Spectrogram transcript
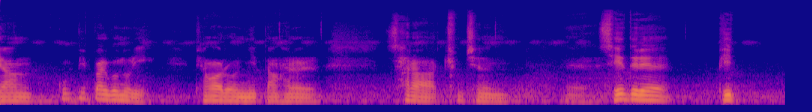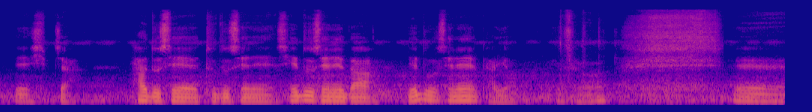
향 꿈빛 밝은 우리 평화로운 이 땅 하늘 살아 춤추는 예, 새들의 빛 예, 십자. 하두세 두두세네 세두세네다 네두세네 다여 그래서 예,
